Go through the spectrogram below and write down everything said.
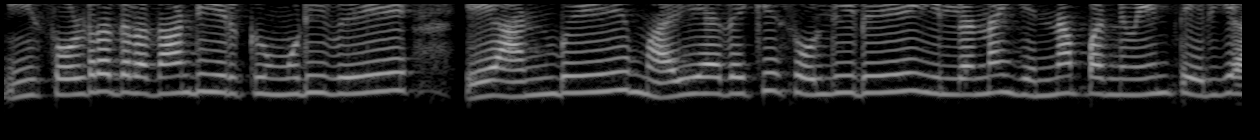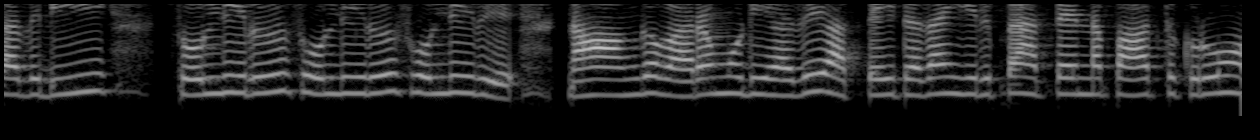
நீ சொல்றதுல தாண்டி இருக்கு முடிவு. ஏ அன்பு மரியாதைக்கு சொல்லிடு. இல்லைன்னா என்ன பண்ணுவேன்னு தெரியாதுடி. சொல்லிரு சொல்லிரு சொல்லிரு. நான் அங்கே வர முடியாது. அத்தைகிட்ட தான் இருப்பேன். அத்தை என்ன பார்த்துக்குறோம்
